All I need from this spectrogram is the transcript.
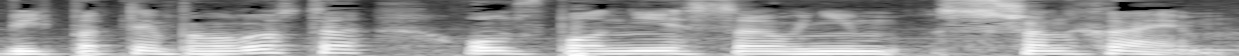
ведь по темпам роста он вполне сравним с Шанхаем.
